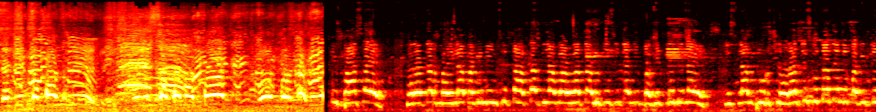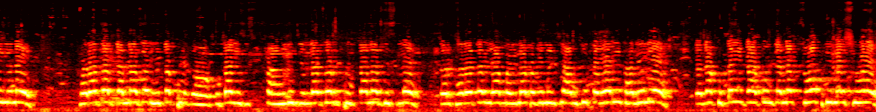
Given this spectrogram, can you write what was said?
त्याची तपासणी पोलिसाच्या मार्फत व प्रशासना ती बास आहे खरं तर महिला भगिनींची ताकद या वाळवा तालुक्याची त्यांनी बघितलेली नाही इस्लामपूर शहराची सुद्धा त्यांनी बघितलेली नाही खरं तर त्यांना जर इथं फिर- अं, कुठं सांगली जिल्ह्यात जर फिरताना दिसले तर खरं तर या महिला भगिनींची आमची तयारी झालेली आहे त्यांना कुठेही गाठून त्यांना चोप दिल्याशिवाय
